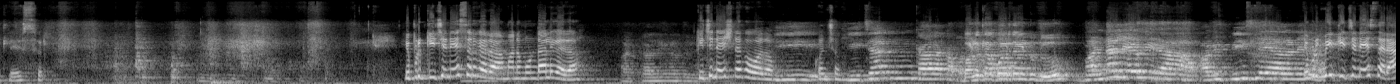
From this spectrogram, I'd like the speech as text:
ఇట్లా వేస్తారు ఇప్పుడు కిచెన్ వేస్తారు కదా మనం ఉండాలి కదా. కిచెన్ వేసినాక పోదాం కొంచెం. కిచెన్ కాలక బండ తక్కువ అంటుడు. బండలు లేవు ఈడ. అవి పీస్ వేయాలని ఇప్పుడు మీరు కిచెన్ వేస్తారా?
